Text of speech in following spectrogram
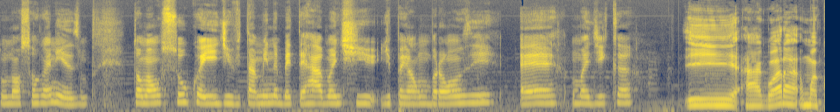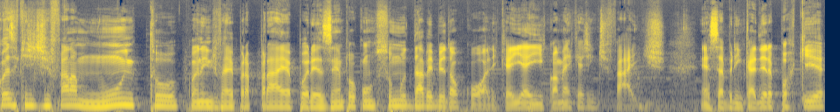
no nosso organismo. Tomar um suco aí de vitamina beterraba antes de, pegar um bronze é uma dica e agora, uma coisa que a gente fala muito quando a gente vai pra praia, por exemplo, é o consumo da bebida alcoólica. E aí, como é que a gente faz essa brincadeira? Porque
